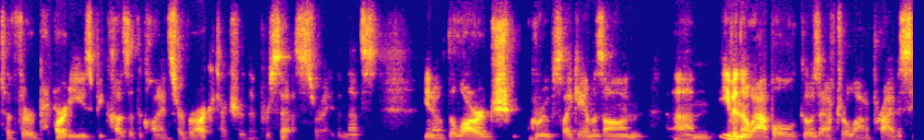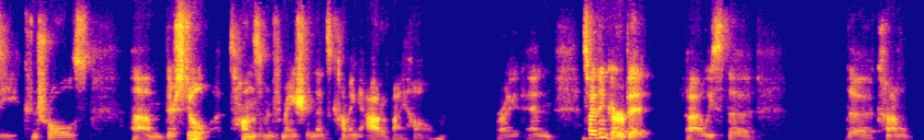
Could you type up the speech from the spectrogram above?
to third parties because of the client server architecture that persists, right? And that's, you know, the large groups like Amazon, um, even though Apple goes after a lot of privacy controls, um, there's still tons of information that's coming out of my home, right? And so I think Urbit, uh, at least the the kind of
